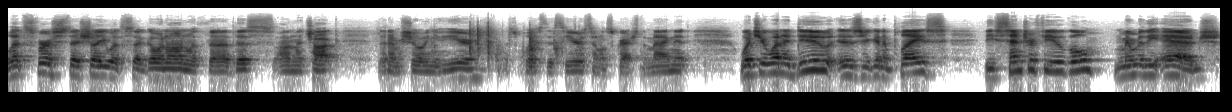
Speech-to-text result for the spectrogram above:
let's first uh, show you what's uh, going on with uh, this on the chalk that I'm showing you here. Let's place this here so I don't scratch the magnet. What you want to do is you're going to place the centrifugal, remember the edge,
